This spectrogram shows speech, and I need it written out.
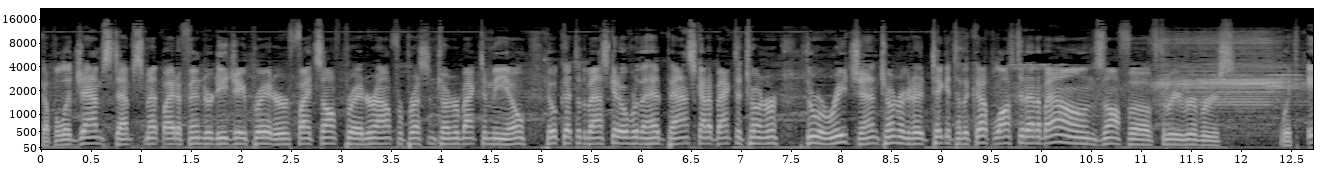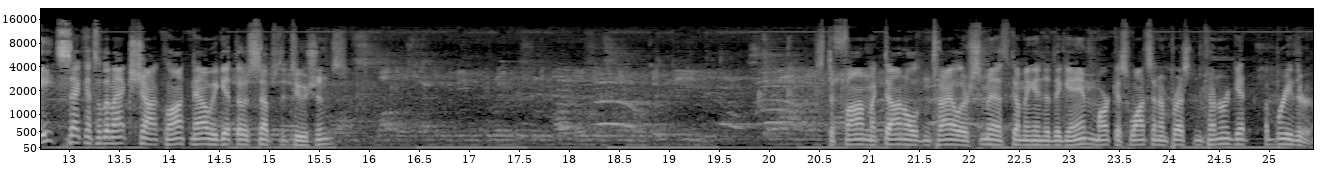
Couple of jab steps met by defender DJ Prater. Fights off Prater out for Preston Turner. Back to Mio. He'll cut to the basket over the head pass. Got it back to Turner. Through a reach in. Turner going to take it to the cup. Lost it out of bounds off of Three Rivers. With eight seconds of the max shot clock. Now we get those substitutions. Stefan McDonald and Tyler Smith coming into the game. Marcus Watson and Preston Turner get a breather.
